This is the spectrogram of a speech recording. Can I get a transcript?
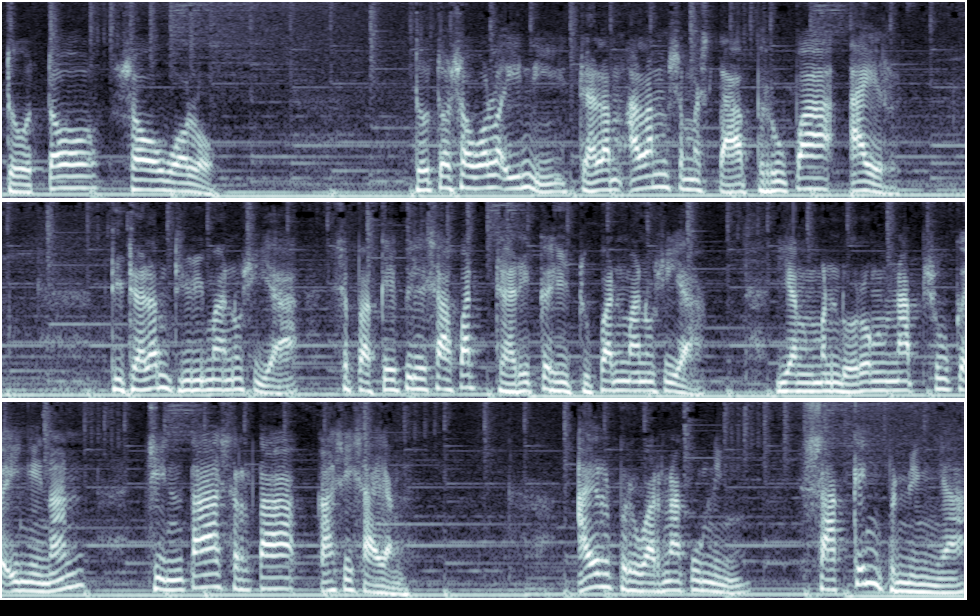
Doto Sowolo Doto Sowolo ini dalam alam semesta berupa air. Di dalam diri manusia sebagai filsafat dari kehidupan manusia yang mendorong nafsu keinginan, cinta, serta kasih sayang. Air berwarna kuning, saking beningnya,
